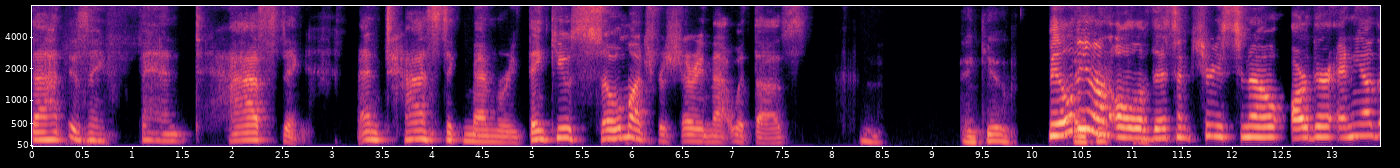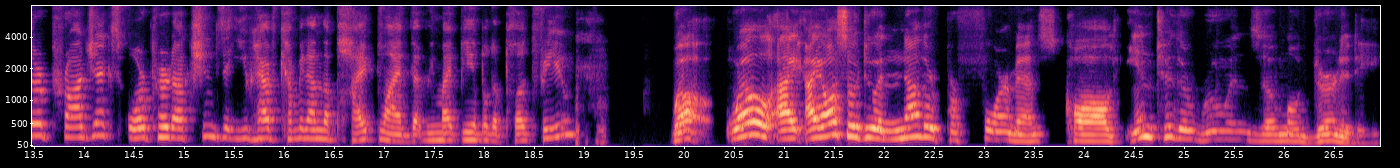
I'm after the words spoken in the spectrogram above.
That is a fantastic, fantastic memory. Thank you so much for sharing that with us. Thank you. Building on all of this, I'm curious to know are there any other projects or productions that you have coming on the pipeline that we might be able to plug for you? Well, well, I, I also do another performance called Into the Ruins of Modernity.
